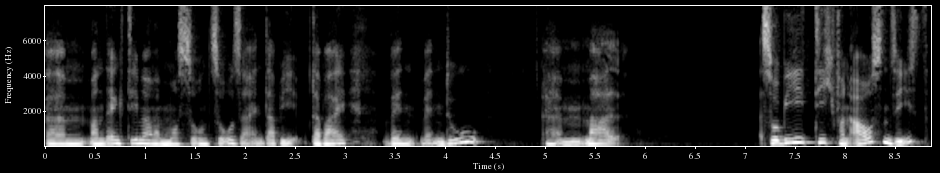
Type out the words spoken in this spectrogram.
Ähm, man denkt immer, man muss so und so sein. Dabei, dabei wenn, wenn du ähm, mal so wie dich von außen siehst,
